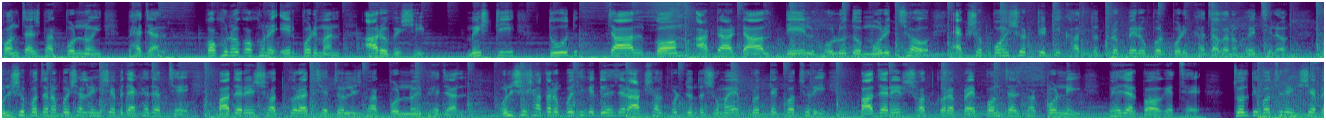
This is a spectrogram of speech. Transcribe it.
পঞ্চাশ ভাগ পণ্যই ভেজাল। কখনো কখনো এর পরিমাণ আরও বেশি। মিষ্টি, দুধ, চাল, গম, আটা, ডাল, তেল, হলুদ ও মরিচ সহ একশো পঁয়ষট্টিটি খাদ্যদ্রব্যের উপর পরীক্ষা চালানো হয়েছিল। উনিশশো পঁচানব্বই সালের হিসেবে দেখা যাচ্ছে বাজারের শতকরা ছেচল্লিশ ভাগ পণ্যই ভেজাল। উনিশশো সাতানব্বই থেকে দুই হাজার আট সাল পর্যন্ত সময়ে প্রত্যেক বছরই বাজারের শতকরা প্রায় পঞ্চাশ ভাগ পণ্যেই ভেজাল পাওয়া গেছে। চলতি বছরের হিসেবে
